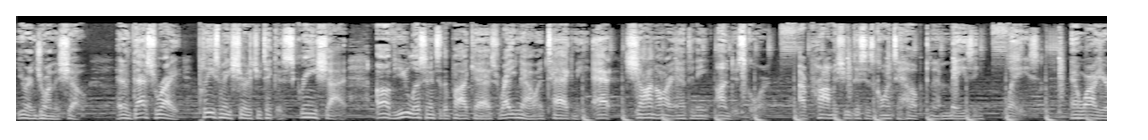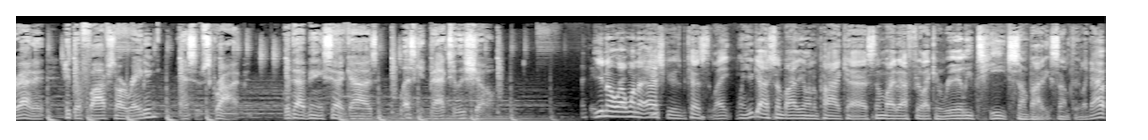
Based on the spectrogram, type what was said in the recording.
You're enjoying the show. And if that's right, please make sure that you take a screenshot of you listening to the podcast right now and tag me at Sean R. Anthony underscore. I promise you this is going to help in amazing ways. And while you're at it, hit the five star rating and subscribe. With that being said, guys, let's get back to the show. You know, I want to ask you is because, like, when you got somebody on a podcast, somebody I feel like can really teach somebody something. Like, I,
